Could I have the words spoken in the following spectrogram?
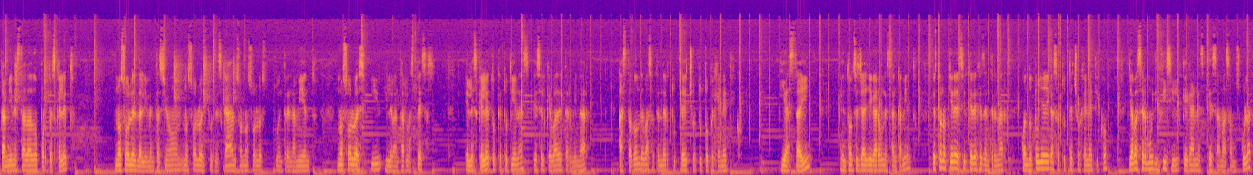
también está dado por tu esqueleto. No solo es la alimentación, no solo es tu descanso, no solo es tu entrenamiento, no solo es ir y levantar las pesas. El esqueleto que tú tienes es el que va a determinar hasta dónde vas a tener tu techo, tu tope genético. Y hasta ahí, entonces ya llegará un estancamiento. Esto no quiere decir que dejes de entrenar. Cuando tú ya llegas a tu techo genético, ya va a ser muy difícil que ganes esa masa muscular.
